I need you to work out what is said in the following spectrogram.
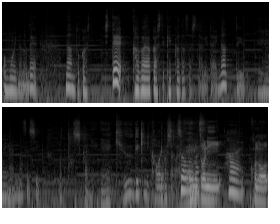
思いなので、なんとかして輝かして結果出させてあげたいなっていう思いがありますし、まあ、確かにね急激に変わりましたからね。本当にはい、この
